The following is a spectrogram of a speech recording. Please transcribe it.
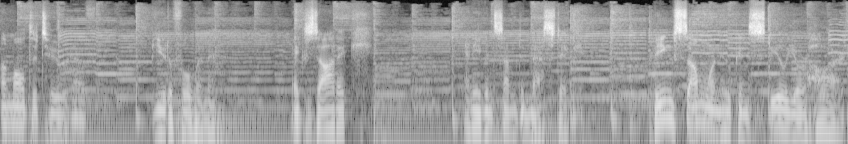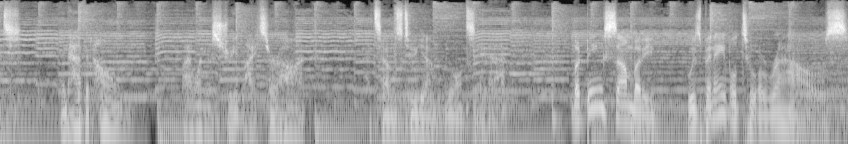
a multitude of beautiful women exotic, and even some domestic. Being someone who can steal your heart and have it home by when the streetlights are on. That sounds too young, we won't say that. But being somebody who's been able to arouse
